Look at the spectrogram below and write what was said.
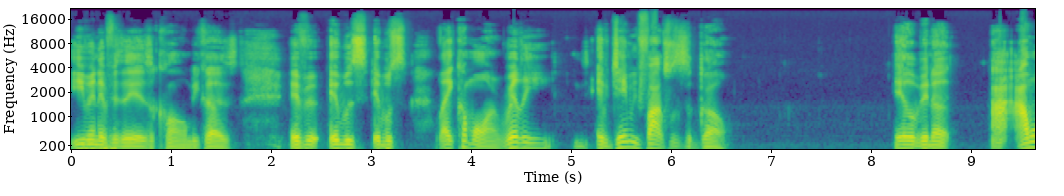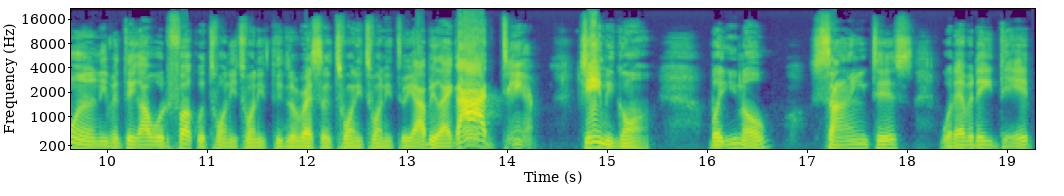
even if it is a clone. Because if it, it was it was like, come on, really? If Jamie Foxx was to go it would have been a. I, I wouldn't even think I would fuck with 2023, the rest of 2023. I'd be like, God damn, Jamie gone. But you know, scientists, whatever they did,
